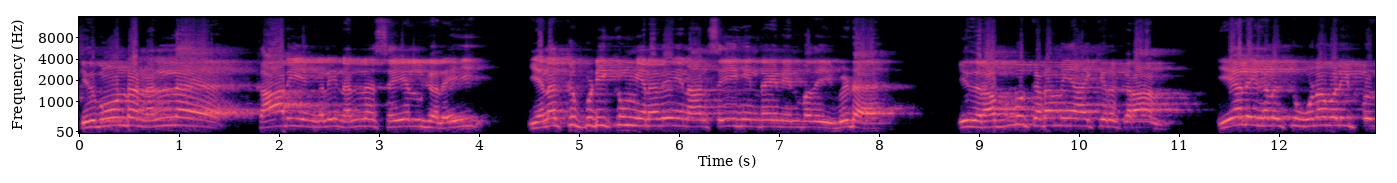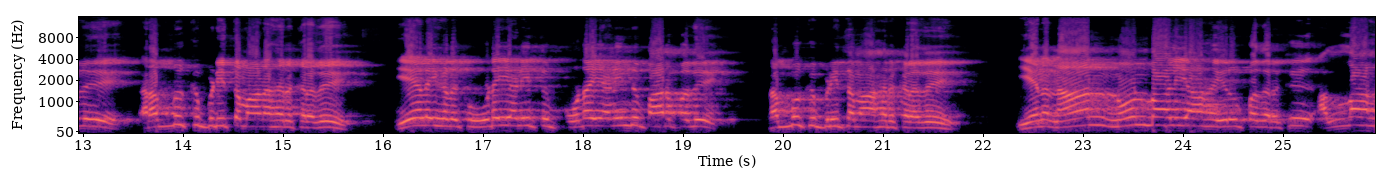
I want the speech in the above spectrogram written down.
இது போன்ற நல்ல காரியங்களை நல்ல செயல்களை எனக்கு பிடிக்கும் எனவே நான் செய்கின்றேன் என்பதை விட இது ரப்பு கடமையாக்கி இருக்கிறான் ஏழைகளுக்கு உணவளிப்பது ரப்புக்கு பிடித்தமாக இருக்கிறது. ஏழைகளுக்கு உடை அணித்து உடை அணிந்து பார்ப்பது ரப்புக்கு பிடித்தமாக இருக்கிறது. என நான் நோன்பாளியாக இருப்பதற்கு அல்லாஹ்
